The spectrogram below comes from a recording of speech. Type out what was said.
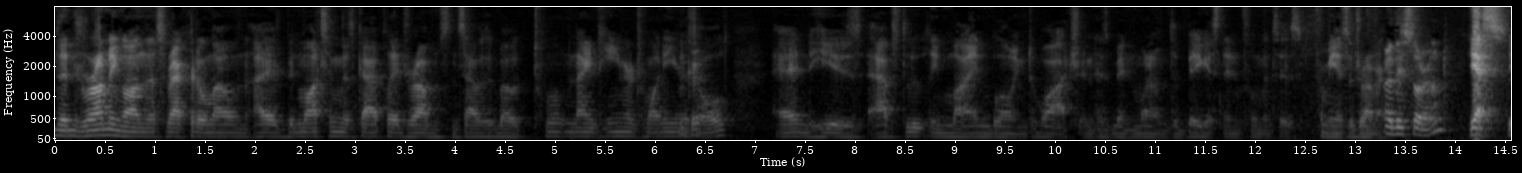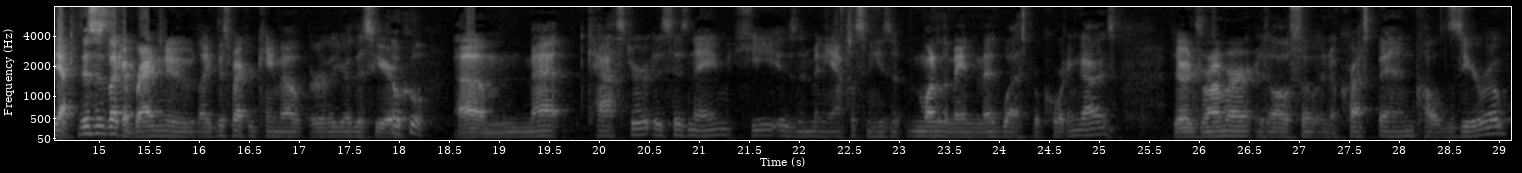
the drumming on this record alone, I have been watching this guy play drums since I was about tw- 19 or 20 years Okay. old. And he is absolutely mind blowing to watch, and has been one of the biggest influences for me as a drummer. Are they still around? Yes, yeah. This is like a brand new. Like this record came out earlier this year. Oh, cool. Um, Matt Castor is his name. He is in Minneapolis, and he's one of the main Midwest recording guys. Their drummer is also in a crust band called Zero.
